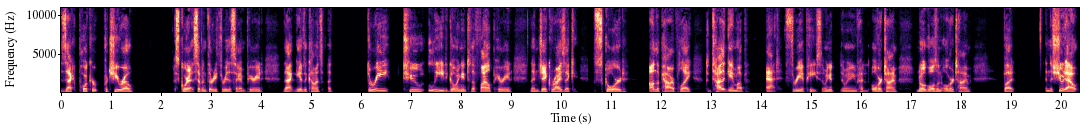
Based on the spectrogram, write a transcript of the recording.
Zach Pochiro scored at 733 the second period. That gave the Komets a 3 2 lead going into the final period. Then Jake Ryczek scored on the power play to tie the game up at three apiece. And we get when we had overtime, no goals in overtime, but in the shootout,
